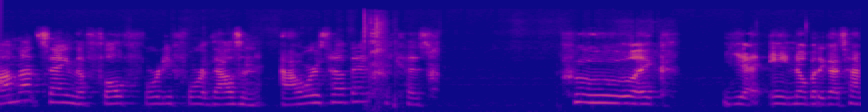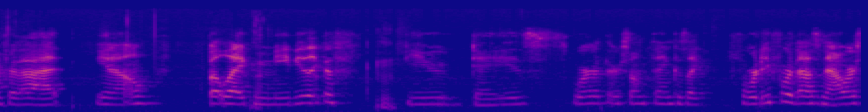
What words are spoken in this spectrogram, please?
I'm not saying the full 44,000 hours of it because who like yeah, ain't nobody got time for that, you know? But like maybe like a few days worth or something because like 44,000 hours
